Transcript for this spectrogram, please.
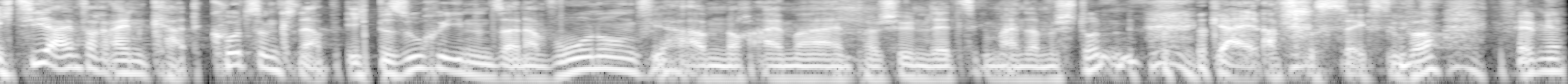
Ich ziehe einfach einen Cut, kurz und knapp. Ich besuche ihn in seiner Wohnung. Wir haben noch einmal ein paar schöne letzte gemeinsame Stunden. Geil, Abschlusstext, super, gefällt mir.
